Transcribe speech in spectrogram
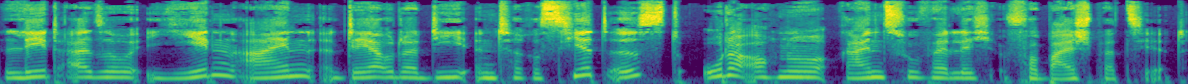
lädt also jeden ein, der oder die interessiert ist oder auch nur rein zufällig vorbeispaziert.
